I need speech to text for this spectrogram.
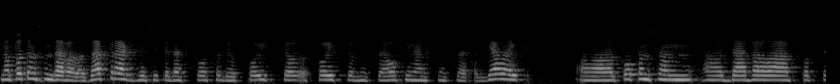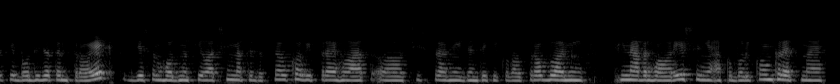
No potom som dávala za prax, že či teda spôsobil v, poisťov, v poisťovnice, o finančnice a tak ďalej. Potom som dávala v podstate body za ten projekt, kde som hodnotila, či má teda celkový prehľad, či správne identifikoval problémy, či navrhol riešenia, ako boli konkrétne.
